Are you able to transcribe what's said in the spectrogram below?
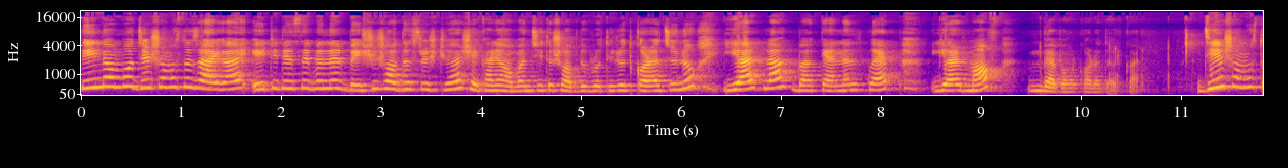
তিন নম্বর, যে সমস্ত জায়গায় এইটি ডেসিবেলের বেশি শব্দ সৃষ্টি হয়, সেখানে অবাঞ্ছিত শব্দ প্রতিরোধ করার জন্য ইয়ার প্লাগ বা ক্যানাল ক্ল্যাপ ইয়ার মাফ ব্যবহার করা দরকার। যে সমস্ত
